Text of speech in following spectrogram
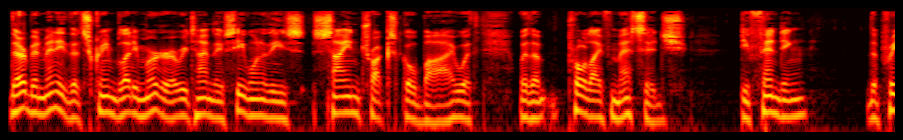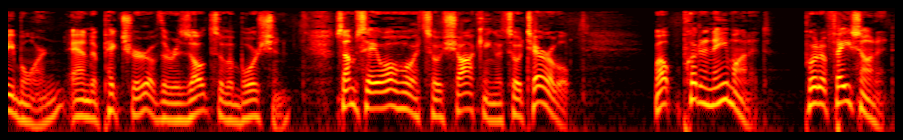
there have been many that scream bloody murder every time they see one of these sign trucks go by with, with a pro life message defending the preborn and a picture of the results of abortion. Some say, oh, it's so shocking, it's so terrible. Well, put a name on it, put a face on it.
